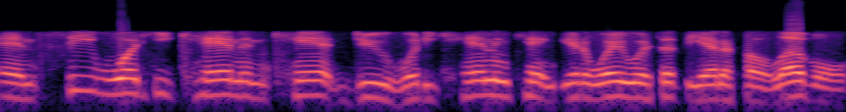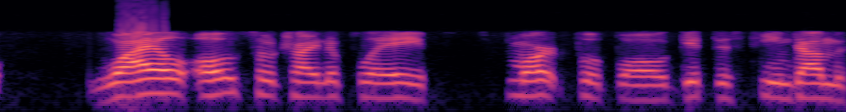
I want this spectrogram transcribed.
and see what he can and can't do, what he can and can't get away with at the NFL level, while also trying to play smart football, get this team down the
